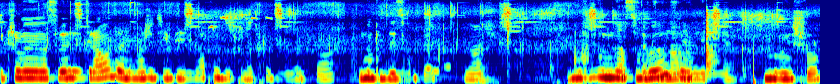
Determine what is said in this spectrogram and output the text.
Якщо вони нас виграють раунд, вони можуть її підібрати, бо ти не сказали. Ну, придеться купляти. Наш. Бо вони нас Так вона вбили. мене є. Ну і що?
